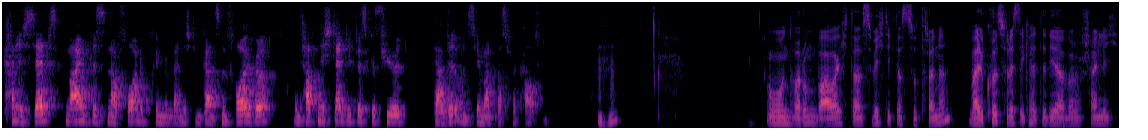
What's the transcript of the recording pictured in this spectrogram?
kann ich selbst mein Wissen nach vorne bringen, wenn ich dem Ganzen folge und habe nicht ständig das Gefühl, da will uns jemand was verkaufen. Mhm. Und warum war euch das wichtig, das zu trennen? Weil kurzfristig hättet ihr wahrscheinlich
